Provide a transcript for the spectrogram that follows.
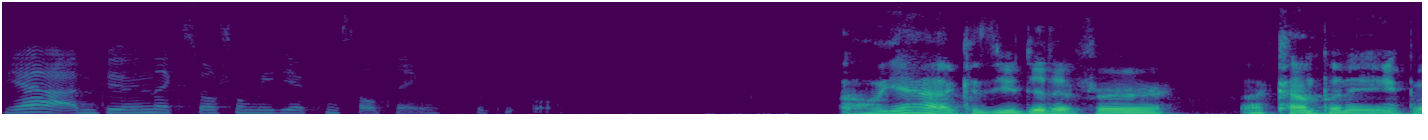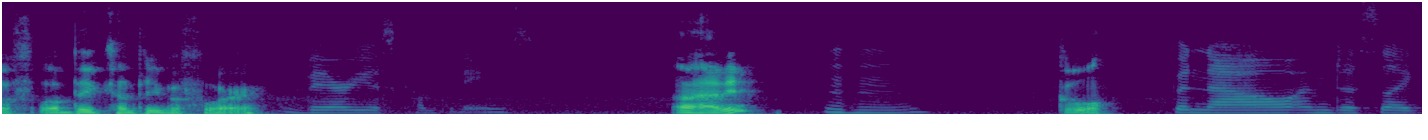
Yeah, I'm doing like social media consulting for people. Oh yeah, because you did it for a company before, a big company before. Oh, have you? Mhm. Cool but now I'm just like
